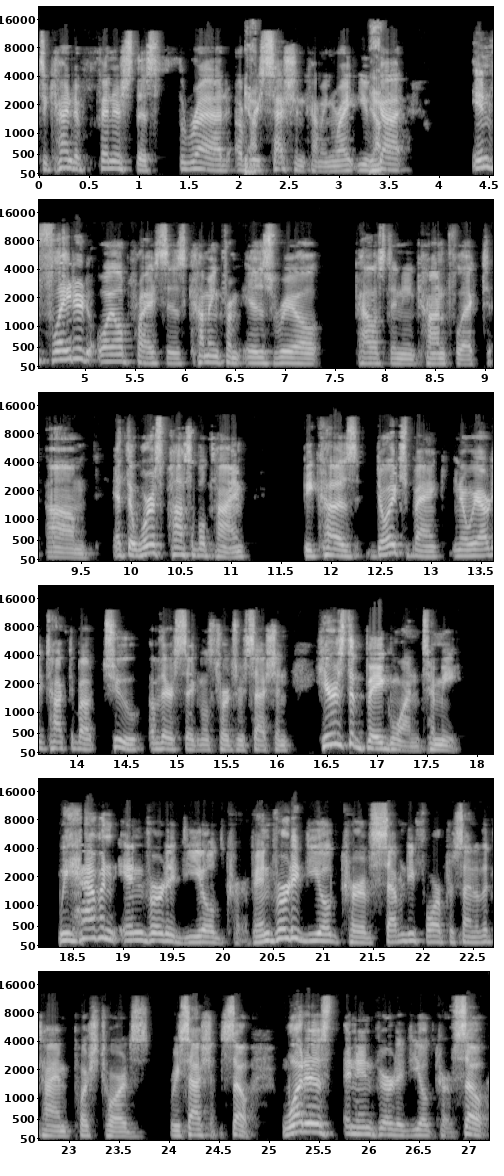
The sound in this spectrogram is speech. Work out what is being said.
to kind of finish this thread of Yeah. recession coming, right? You've Yeah. got inflated oil prices coming from Israel Palestinian conflict um, at the worst possible time because Deutsche Bank, you know, we already talked about two of their signals towards recession. Here's the big one to me. We have an inverted yield curve. Inverted yield curves 74% of the time push towards recession. So, what is an inverted yield curve? So,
